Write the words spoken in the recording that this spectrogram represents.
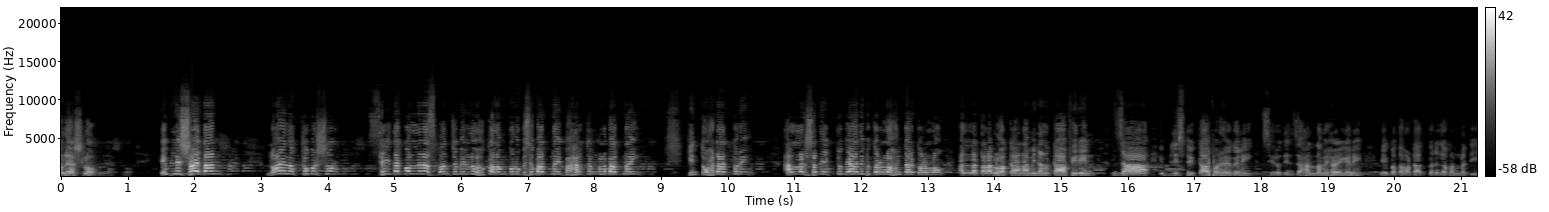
চলে আসলো। শয়তান, নয় লক্ষ বছর সেইদা করলেন জমির লোহ কলম, কোনো কিছু বাদ নাই, পাহাড় জঙ্গল বাদ নাই কিন্তু হঠাৎ করে আল্লাহর সাথে একটু বেয়াদবি করল, অহংকার করল, আল্লাহ তালা মিনাল কাফিরিন। যা ইবলিস, তুই কাফর হয়ে গেলি, চিরদিন জাহান নামে হয়ে গেলি। এই কথা হঠাৎ করে যখন নাকি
